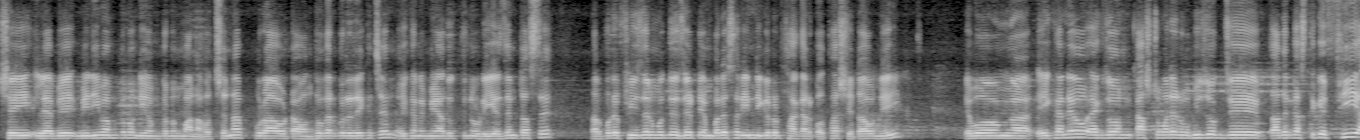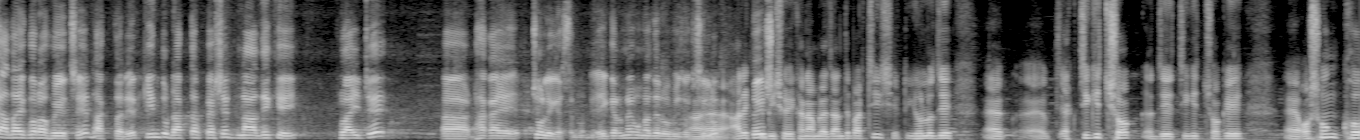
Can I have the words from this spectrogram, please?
সেই ল্যাবে মিনিমাম কোনো নিয়মকানুন মানা হচ্ছে না। পুরা ওটা অন্ধকার করে রেখেছেন। ওইখানে মেয়াদ উত্তীর্ণ রিয়েজেন্ট আছে। তারপরে ফ্রিজের মধ্যে যে টেম্পারেচার ইন্ডিকেটর থাকার কথা, সেটাও নেই। এবং এইখানেও একজন কাস্টমারের অভিযোগ যে তাদের কাছ থেকে ফি আদায় করা হয়েছে ডাক্তারের। কিন্তু ডাক্তার পেশেন্ট না দেখেই ফ্লাইটে ঢাকায় চলে গেছেন উনি। এই কারণে ওনাদের অভিযোগ ছিল। আরেকটি বিষয় এখানে আমরা জানতে পারছি সেটি হলো যে এক চিকিৎসক যে চিকিৎসকে অসংখ্য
